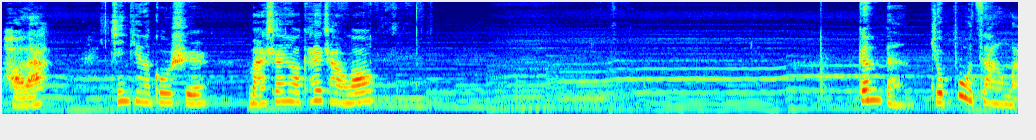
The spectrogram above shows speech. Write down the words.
好啦，今天的故事马上要开场喽。根本就不脏嘛！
